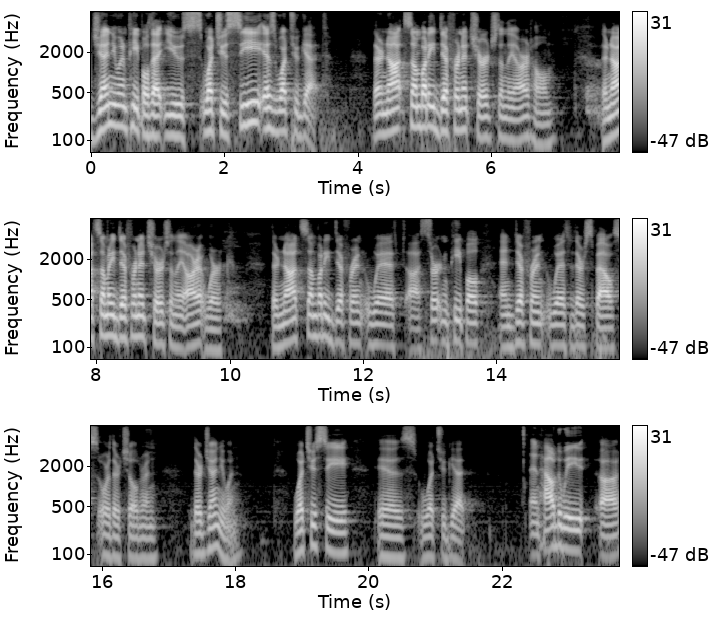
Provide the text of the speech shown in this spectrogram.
Genuine people that you, what you see is what you get. They're not somebody different at church than they are at home. They're not somebody different at church than they are at work. They're not somebody different with uh, certain people and different with their spouse or their children they're genuine. What you see is what you get. And how do we uh,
